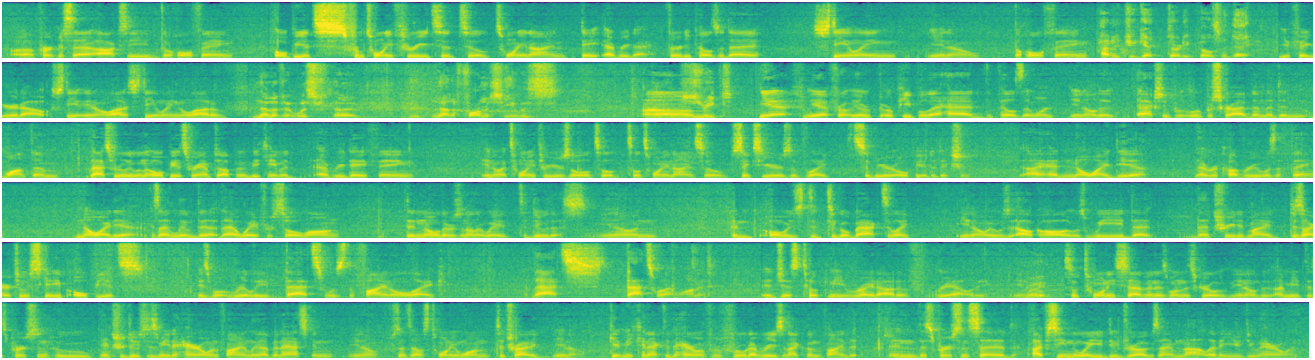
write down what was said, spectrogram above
uh, Percocet, Oxy, the whole thing. Opiates from 23 to till 29, date every day, 30 pills a day, stealing, you know, the whole thing. How did you get 30 pills a day? You figure it out. Ste- you know, a lot of stealing, a lot of. None of it was uh, not a pharmacy. It was uh, um, street. Yeah, yeah, from or, or, people that had the pills that weren't, you know, that actually were prescribed them that didn't want them. That's really when the opiates ramped up and it became an everyday thing. You know, at 23 years old till till 29, so six years of like severe opiate addiction. I had no idea that recovery was a thing. No idea, because I lived that, that way for so long. Didn't know there was another way to do this, you know, and and always to, to go back to like you know, it was alcohol, it was weed that that treated my desire to escape. Opiates is what really that's was the final like that's that's what I wanted. It just took me right out of reality, you know. Right. So 27 is when this girl, you know, I meet this person who introduces me to heroin. Finally, I've been asking, you know, since I was 21 to try to, you know, get me connected to heroin. For, for whatever reason, I couldn't find it. And this person said, "I've seen the way you do drugs. I am not letting you do heroin."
